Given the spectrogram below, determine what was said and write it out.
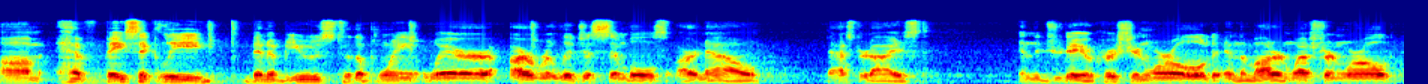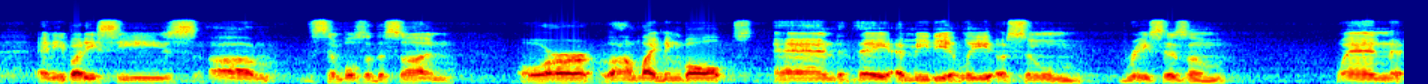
um, have basically been abused to the point where our religious symbols are now bastardized in the Judeo Christian world, in the modern Western world. Anybody sees um, symbols of the sun or um, lightning bolts, and they immediately assume racism, when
